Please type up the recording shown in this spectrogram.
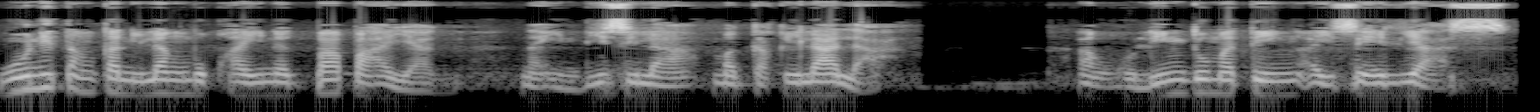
Ngunit ang kanilang mukha'y nagpapahayag na hindi sila magkakilala. Ang huling dumating ay si Elias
